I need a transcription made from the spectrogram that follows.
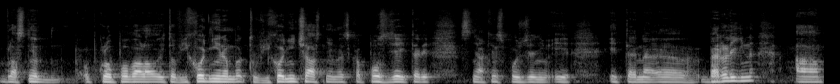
vlastně obklopovala i to východní, nebo tu východní část Německa, později tedy s nějakým spožděním i, i ten eh, Berlín. A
